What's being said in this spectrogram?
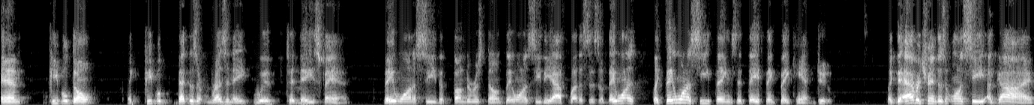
and people don't like people that doesn't resonate with today's fan. They want to see the thunderous dunk. They want to see the athleticism. They want to like they want to see things that they think they can't do. Like the average fan doesn't want to see a guy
